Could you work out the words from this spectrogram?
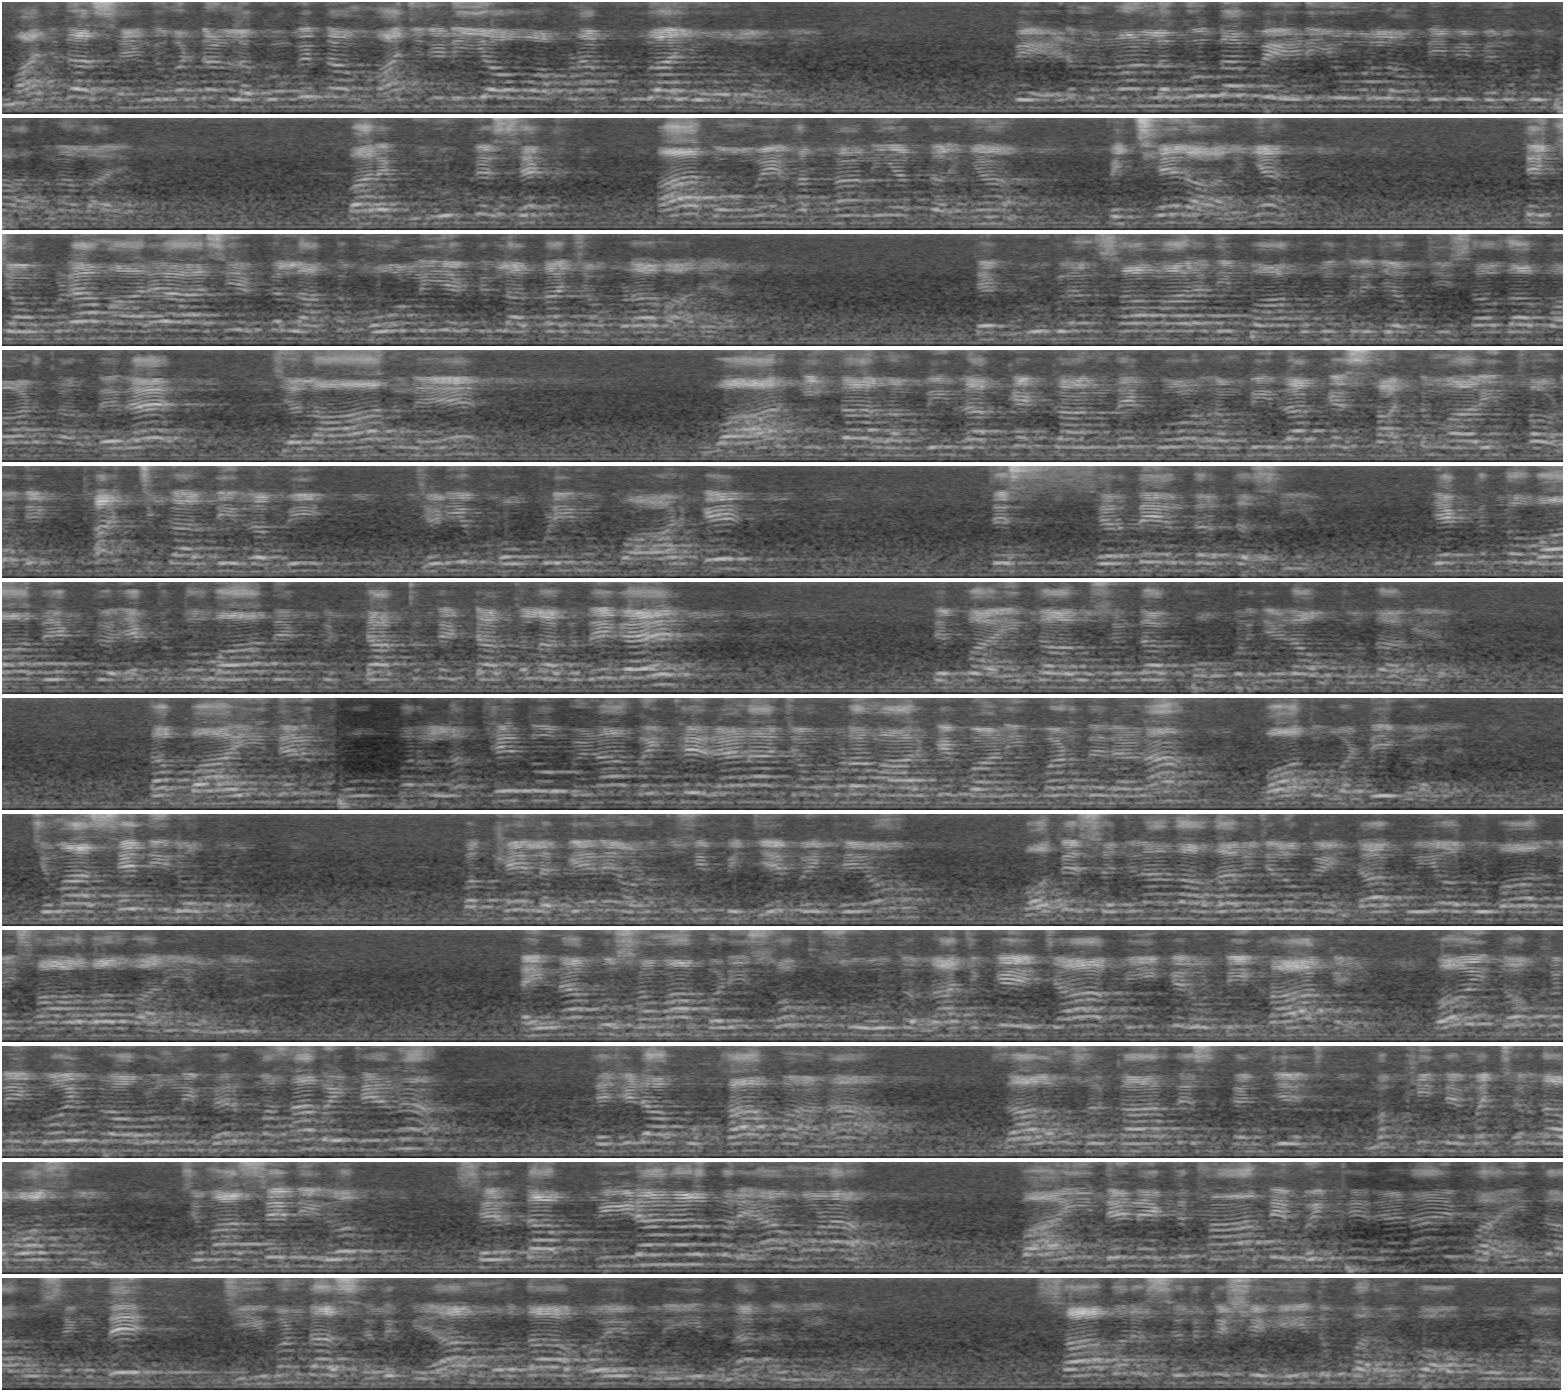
ਮੱਝ ਦਾ ਸਿੰਘ ਵੱਢਣ ਲੱਗੋਗੇ ਤਾਂ ਮੱਝ ਜਿਹੜੀ ਆ, ਉਹ ਆਪਣਾ ਪੂਰਾ ਜ਼ੋਰ ਲਾਉਂਦੀ ਹੈ ਭੇੜ ਮੁੰਨਣ ਲੱਗੋ ਤਾਂ ਭੇਡ ਜ਼ੋਰ ਲਾਉਂਦੀ ਵੀ ਮੈਨੂੰ ਕੋਈ ਹੱਥ ਨਾ ਲਾਏ। ਪਰ ਗੁਰੂ ਕੇ ਸਿੱਖ ਆ ਦੋਵੇਂ ਹੱਥਾਂ ਦੀਆਂ ਤਲੀਆਂ ਪਿੱਛੇ ਲਾ ਲਈਆਂ ਤੇ ਚੌਂਕੜਾ ਮਾਰਿਆ ਅਸੀਂ ਇੱਕ ਲੱਤ ਖੋਲ ਲਈ, ਇੱਕ ਲੱਤ ਦਾ ਚੌਂਕੜਾ ਮਾਰਿਆ। ਤੇ ਗੁਰੂ ਗ੍ਰੰਥ ਸਾਹਿਬ ਮਹਾਰਾਜ ਦੀ ਪਾਕ ਪਵਿੱਤਰ ਜਪਜੀ ਸਾਹਿਬ ਦਾ ਪਾਠ ਕਰਦੇ ਰਹੇ। ਜਲਾਦ ਨੇ ਵਾਰ ਕੀਤਾ ਰੰਬੀ ਰੱਖ ਕੇ ਕੰਨ ਦੇ ਕੋਲ, ਰੰਬੀ ਰੱਖ ਕੇ ਸੱਟ ਮਾਰੀ, ਥੋੜੇ ਦੀ ਠੱਚ ਕਰਦੀ, ਰੰਬੀ ਜਿਹੜੀ ਉਹ ਖੋਪੜੀ ਨੂੰ ਪਾੜ ਕੇ ਤੇ ਸਿਰ ਦੇ ਅੰਦਰ ਧਸੀ ਇੱਕ ਤੋਂ ਬਾਅਦ ਇੱਕ ਇੱਕ ਤੋਂ ਬਾਅਦ ਇੱਕ ਟੱਕ ਤੇ ਟੱਕ ਲੱਗਦੇ ਗਏ ਤੇ ਭਾਈ ਤਾਰੂ ਸਿੰਘ ਦਾ ਖੋਪਰ ਜਿਹੜਾ ਉਤਰਦਾ ਗਿਆ। ਤਾਂ 22 ਦਿਨ ਖੋਪਰ ਲੱਥੇ ਤੋਂ ਬਿਨਾ ਬੈਠੇ ਰਹਿਣਾ, ਚੌਂਕੜਾ ਮਾਰ ਕੇ ਬਾਣੀ ਪੜ੍ਹਦੇ ਰਹਿਣਾ ਬਹੁਤ ਵੱਡੀ ਗੱਲ ਹੈ। ਚਮਾਸੇ ਦੀ ਰੁੱਤ। ਪੱਖੇ ਲੱਗੇ ਨੇ, ਹੁਣ ਤੁਸੀਂ ਭਿੱਜੇ ਬੈਠੇ ਹੋ। ਬਹੁਤੇ ਸੱਜਣਾ ਦਾ ਹੁੰਦਾ ਵੀ ਚਲੋ ਘੰਟਾ ਕੋਈ ਆ, ਉਦੋਂ ਬਾਅਦ ਨਹੀਂ, ਸਾਲ ਬਾਅਦ ਵਾਰੀ ਆਉਣੀ ਹੈ ਇੰਨਾ ਕੁ ਸਮਾਂ ਬੜੀ ਸੁੱਖ ਸਹੂਲਤ, ਰੱਜ ਕੇ ਚਾਹ ਪੀ ਕੇ ਰੋਟੀ ਖਾ ਕੇ, ਕੋਈ ਦੁੱਖ ਨਹੀਂ, ਕੋਈ ਪ੍ਰੋਬਲਮ ਨਹੀਂ, ਫਿਰ ਮਸਾਂ ਬੈਠੇ ਆ ਨਾ। ਤੇ ਜਿਹੜਾ ਭੁੱਖਾ ਭਾਣਾ, ਜ਼ਾਲਮ ਸਰਕਾਰ ਦੇ ਸਕੰਜੇ 'ਚ, ਮੱਖੀ ਤੇ ਮੱਛਰ ਦਾ ਮੌਸਮ ਚਮਾਸੇ ਦੀ ਰੁੱਤ, ਸਿਰ ਦਾ ਪੀੜਾਂ ਨਾਲ ਭਰਿਆ ਹੋਣਾ 22 ਦਿਨ ਇੱਕ ਥਾਂ ਤੇ ਬੈਠੇ ਰਹਿਣਾ ਇਹ ਭਾਈ ਤਾਰੂ ਸਿੰਘ ਦੇ। ਜੀਵਨ ਦਾ ਸਿਦਕ ਆ, ਮੁਰਦਾ ਹੋਏ ਮੁਰੀਦ ਨਾ ਗੱਲੀ ਸਾਬਰ ਸਿਦਕ ਸ਼ਹੀਦ ਭਰਮ ਪਾਉ ਖੋਵਣਾ।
